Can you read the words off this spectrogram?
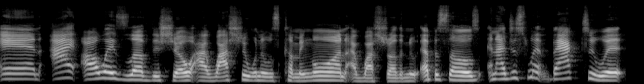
And I always loved this show. I watched it when it was coming on. I watched all the new episodes and I just went back to it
